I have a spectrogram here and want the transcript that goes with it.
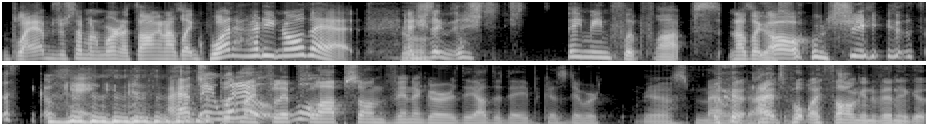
blabs or someone wearing a thong, and I was like, "What? How do you know that?" And she's like, "They mean flip flops," and I was like, Yes. "Oh, jeez." Like, okay. I had to Wait, put my flip flops on vinegar the other day because they were Yeah. I had to put my thong in vinegar.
